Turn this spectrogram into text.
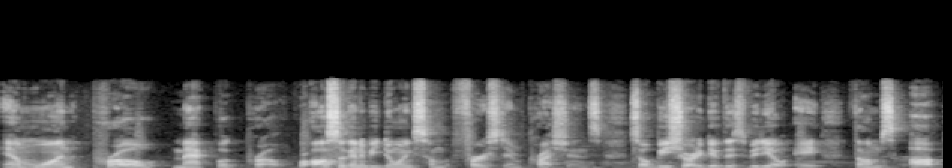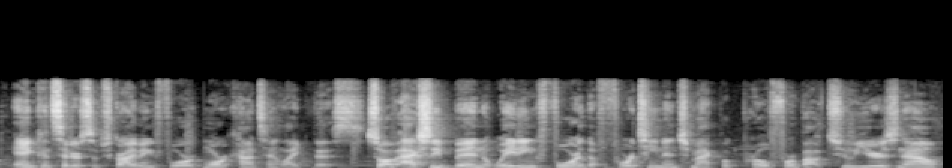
M1 Pro MacBook Pro. We're also gonna be doing some first impressions. So be sure to give this video a thumbs up and consider subscribing for more content like this. So I've actually been waiting for the 14 inch MacBook Pro for about two years now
